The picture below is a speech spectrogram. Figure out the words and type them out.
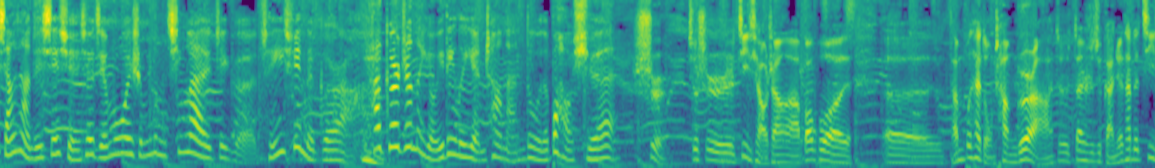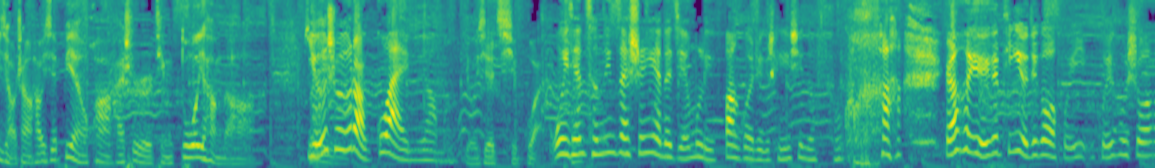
想想，这些选秀节目为什么那么青睐这个陈奕迅的歌啊？他歌真的有一定的演唱难度的，不好学。是，就是技巧上啊，包括呃，咱们不太懂唱歌啊，就是但是就感觉他的技巧上还有一些变化，还是挺多样的哈。有的时候有点怪，你知道吗？有一些奇怪。我以前曾经在深夜的节目里放过这个陈奕迅的《浮夸》，然后有一个听友就给我回回复说：“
